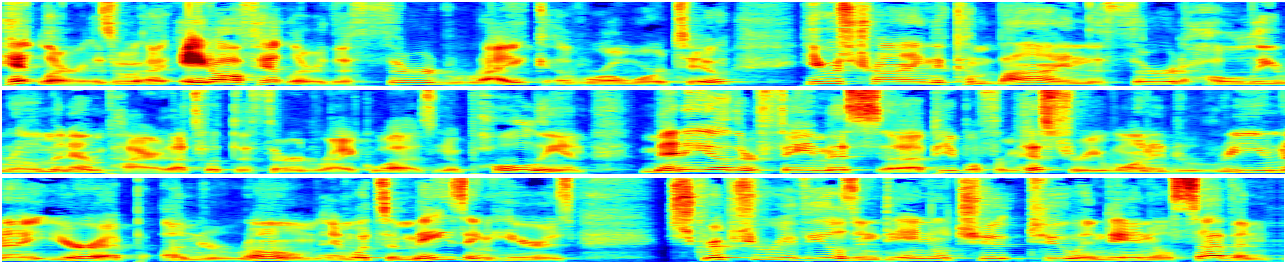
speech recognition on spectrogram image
Hitler, is uh, Adolf Hitler, the Third Reich of World War II, he was trying to combine the Third Holy Roman Empire. That's what the Third Reich was. Napoleon, many other famous uh, people from history wanted to reunite Europe under Rome. And what's amazing here is Scripture reveals in Daniel 2 and Daniel 7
